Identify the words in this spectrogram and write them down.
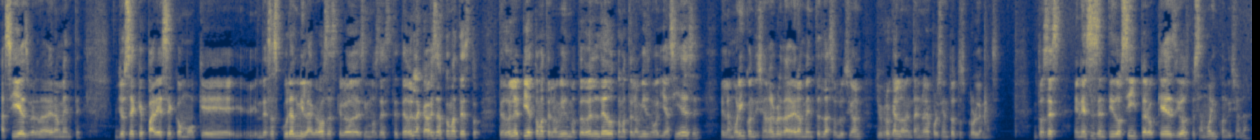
así es verdaderamente. Yo sé que parece como que de esas curas milagrosas que luego decimos, este, te duele la cabeza, tómate esto, te duele el pie, tómate lo mismo, te duele el dedo, tómate lo mismo. Y así es, ¿eh? el amor incondicional verdaderamente es la solución, yo creo que al 99% de tus problemas. Entonces, en ese sentido sí, pero ¿qué es Dios? Pues amor incondicional.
